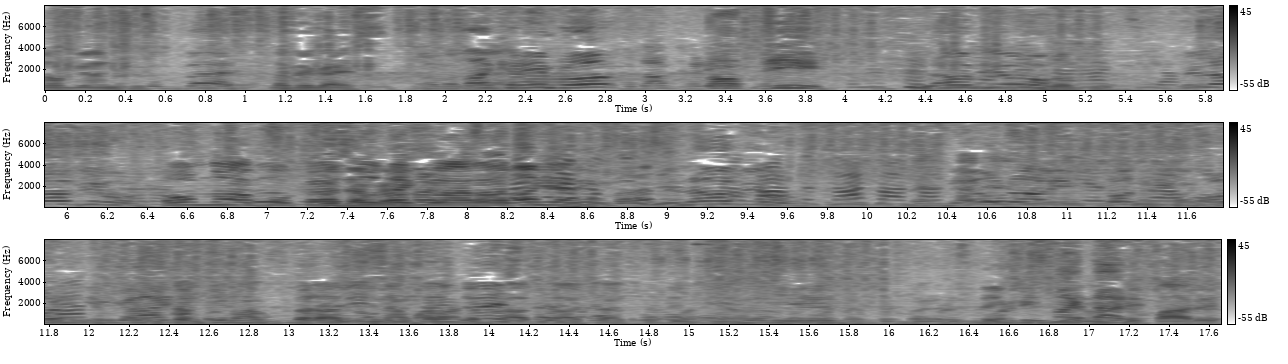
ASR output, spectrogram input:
Love you, Andrew. Love you guys. Karim, bro. Top G. Domnul avocat, Good job, o guys. declarație. Continuu am sperat și ne-am așteptat la această decizie. Decizia mi se pare...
